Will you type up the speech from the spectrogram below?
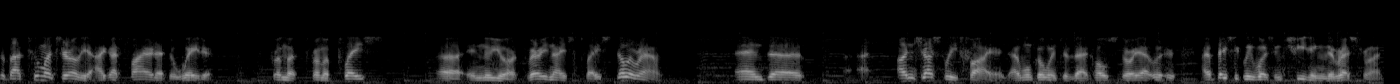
about two months earlier. I got fired as a waiter from a from a place uh, in New York, very nice place, still around, and uh, I- unjustly fired. I won't go into that whole story. I, I basically wasn't cheating the restaurant,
